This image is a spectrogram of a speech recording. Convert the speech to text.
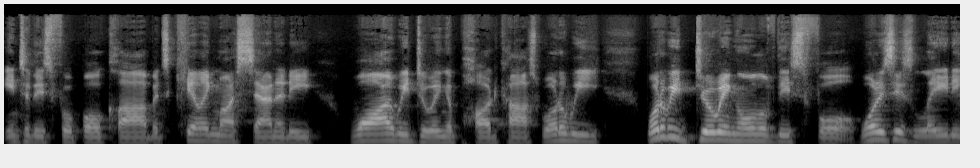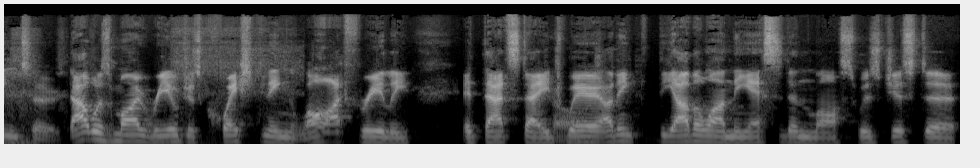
into this football club? It's killing my sanity. Why are we doing a podcast? What are we what are we doing all of this for? What is this leading to? That was my real just questioning life really at that stage God. where I think the other one, the Essendon loss, was just a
